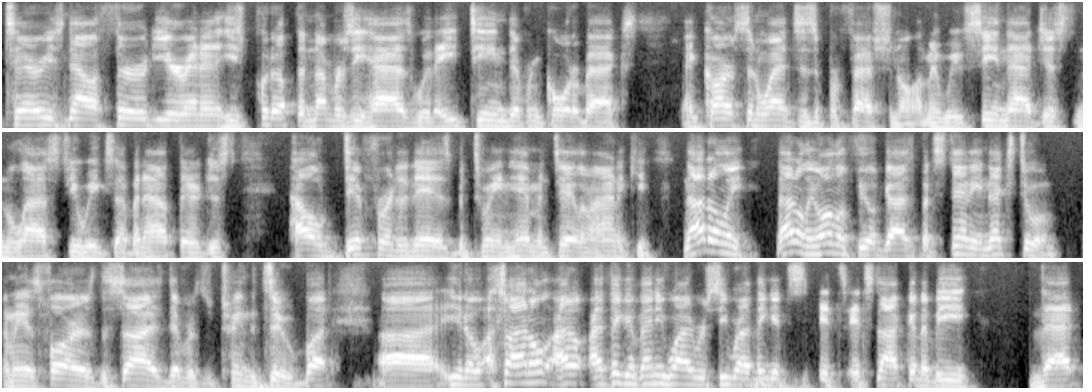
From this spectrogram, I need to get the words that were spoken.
Terry's now a third year in it. He's put up the numbers he has with 18 different quarterbacks. And Carson Wentz is a professional. I mean, we've seen that just in the last few weeks I've been out there, just how different it is between him and Taylor Heinicke. Not only not only on the field, guys, but standing next to him. I mean, as far as the size difference between the two. But uh, you know, so I don't, I don't I think of any wide receiver, I think it's it's it's not going to be that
